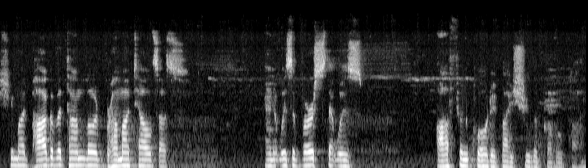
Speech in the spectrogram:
Srimad Bhagavatam, Lord Brahma tells us and it was a verse that was often quoted by Srila Prabhupada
